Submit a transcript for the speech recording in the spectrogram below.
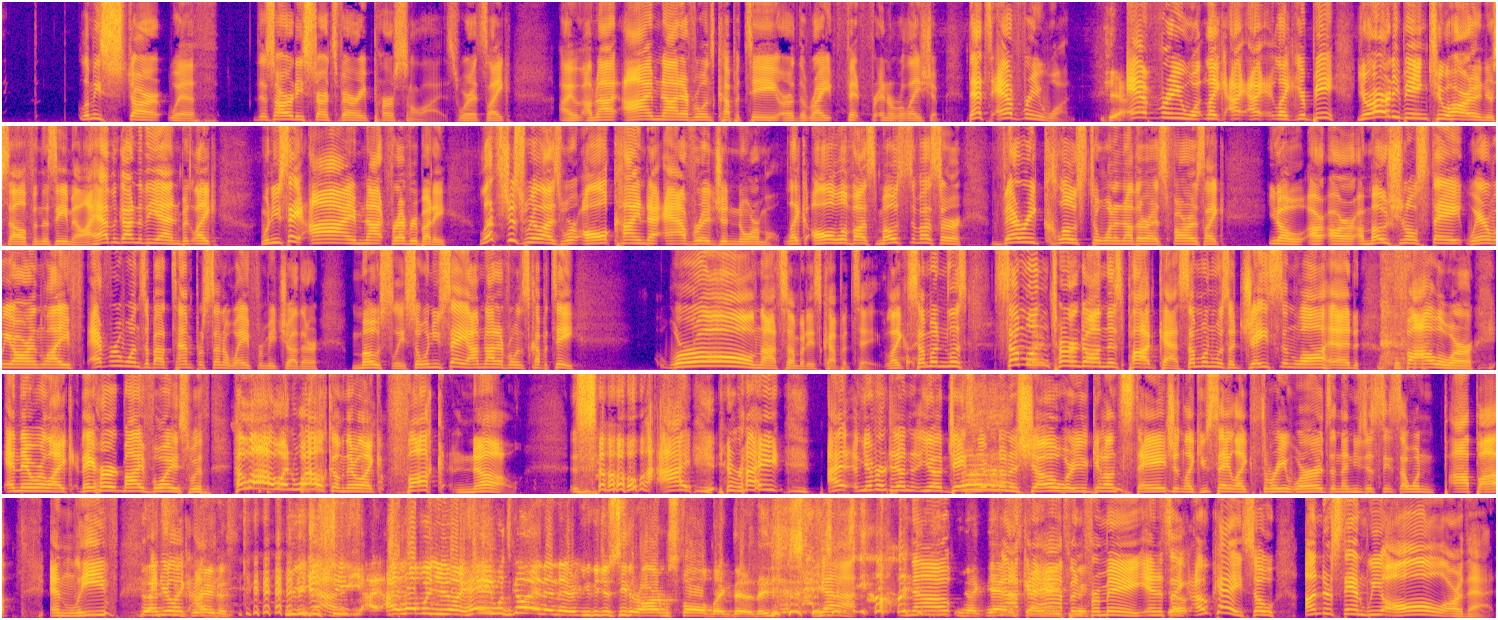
let me start with this already starts very personalized, where it's like, I, I'm not, I'm not everyone's cup of tea or the right fit for in a relationship. That's everyone. Yeah. Everyone, like I, I, like you're being, you're already being too hard on yourself in this email. I haven't gotten to the end, but like when you say I'm not for everybody, let's just realize we're all kind of average and normal. Like all of us, most of us are very close to one another as far as like you know, our, our emotional state, where we are in life, everyone's about 10% away from each other mostly. So when you say I'm not everyone's cup of tea, we're all not somebody's cup of tea. Like someone list, someone turned on this podcast. Someone was a Jason Lawhead follower, and they were like, they heard my voice with "Hello and welcome." They were like, "Fuck no." So I right. I have you ever done you know Jason? You ever done a show where you get on stage and like you say like three words and then you just see someone pop up and leave That's and you're like I- you can just see. I, I love when you're like, "Hey, what's going?" on? And then they're- you can just see their arms fold like this. They just Yeah. No, You're like, yeah, not gonna happen me. for me. And it's Yep. like, okay, so understand we all are that.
